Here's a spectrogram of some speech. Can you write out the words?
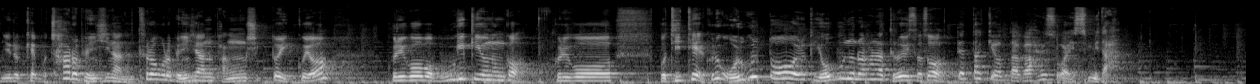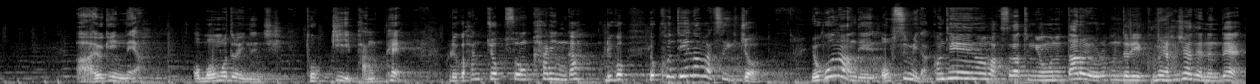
이렇게 뭐 차로 변신하는 트럭으로 변신하는 방식도 있고요. 그리고 뭐 무기 끼우는 거 그리고 뭐 디테일 그리고 얼굴도 이렇게 여분으로 하나 들어있어서 뗐다 끼웠다가 할 수가 있습니다. 아 여기 있네요. 어 뭐뭐 들어있는지 도끼, 방패 그리고 한쪽 손 칼인가 그리고 요 컨테이너 박스 있죠. 요거는 안 돼, 없습니다. 컨테이너 박스 같은 경우는 따로 여러분들이 구매를 하셔야 되는데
